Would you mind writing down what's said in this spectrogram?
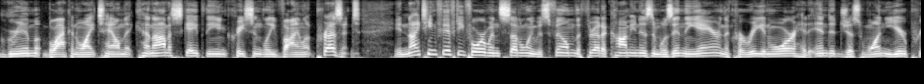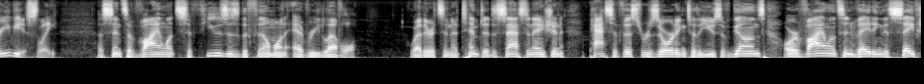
grim black and white town that cannot escape the increasingly violent present. In 1954, when Suddenly was filmed, the threat of communism was in the air and the Korean War had ended just one year previously. A sense of violence suffuses the film on every level. Whether it's an attempted assassination, pacifists resorting to the use of guns, or violence invading the safe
